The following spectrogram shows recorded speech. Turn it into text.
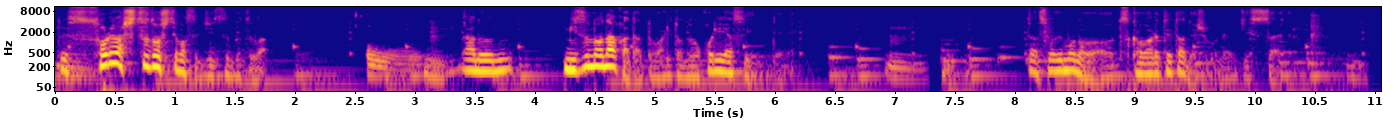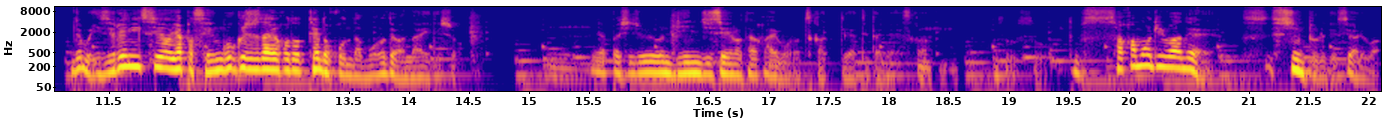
で、それは出土してます、実物が。おーうん。あの、水の中だと割と残りやすいんでね。うん。だからそういうものが使われてたでしょうね、実際。でもいずれにせよ、やっぱ戦国時代ほど手の込んだものではないでしょうんう。やっぱり非常に臨時性の高いものを使ってやってたんじゃないですか。うんそうそう。でも、酒盛りはね、シシンプルですよ、あれは。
